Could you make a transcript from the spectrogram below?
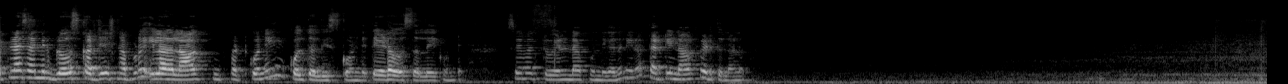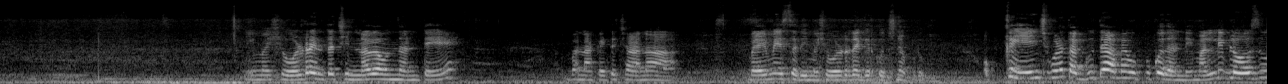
ఎప్పుడైనా సరే మీరు బ్లౌజ్ కట్ చేసినప్పుడు ఇలా లాగ్ పట్టుకొని కొలతలు తీసుకోండి. తేడా వస్తుంది లేకుంటే. సేమ్ మరి అండ్ హాఫ్ ఉంది కదా నేను థర్టీన్ హాఫ్ పెడుతున్నాను. ఈమె షోల్డర్ ఎంత చిన్నగా ఉందంటే నాకైతే చాలా భయం వేస్తుంది ఈమె షోల్డర్ దగ్గరికి వచ్చినప్పుడు. ఒక్క ఇంచ్ కూడా తగ్గితే ఆమె ఒప్పుకోదండి. మళ్ళీ బ్లౌజు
